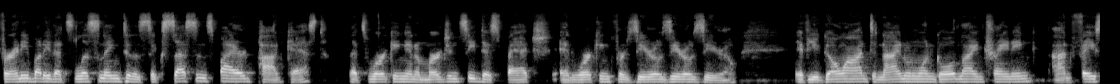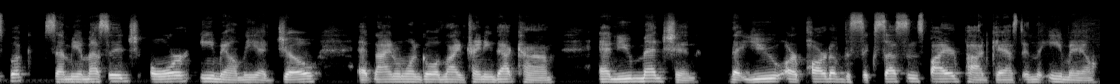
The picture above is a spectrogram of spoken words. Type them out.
for anybody that's listening to the Success Inspired podcast, that's working in emergency dispatch and working for 000, if you go on to 911 Gold Line Training on Facebook, send me a message or email me at joe at 911goldlinetraining.com and you mention that you are part of the Success Inspired podcast in the email,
